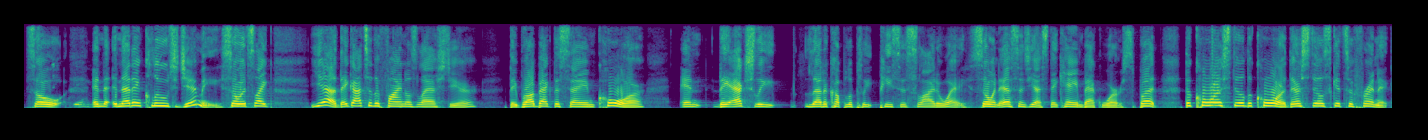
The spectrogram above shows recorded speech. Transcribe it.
So, and and that includes Jimmy. So it's like, yeah, they got to the finals last year. They brought back the same core, and they actually let a couple of pieces slide away. So in essence, yes, they came back worse, but the core is still the core. They're still schizophrenic.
